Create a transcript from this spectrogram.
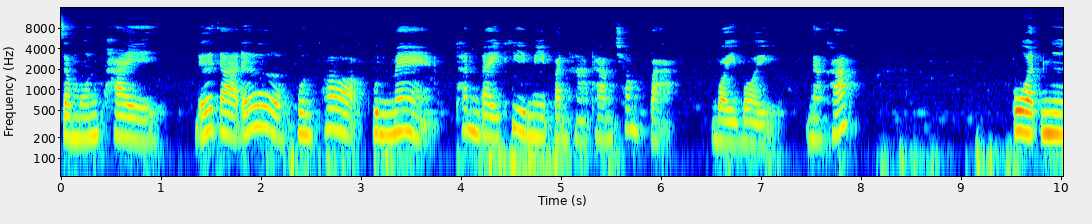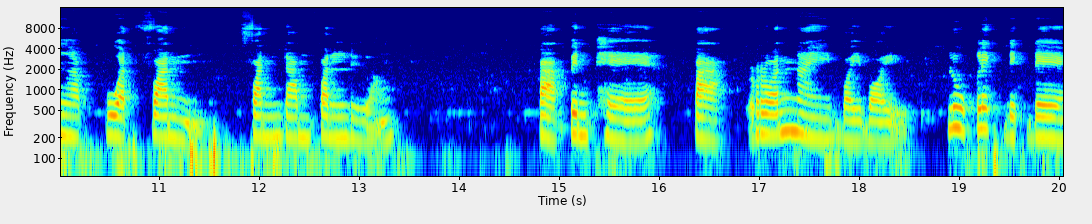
สมุนไพร เด้อจ้าเด้อ คุณพ่อ คุณแม่ ท่านใดที่มีปัญหาทางช่องปากบ่อยๆนะคะ ปวดเหงือกปวดฟัน ฟันดำฟันเหลือง ปากเป็นแผล ปากร้อนในบ่อยๆ ลูกเล็กเด็กแดง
